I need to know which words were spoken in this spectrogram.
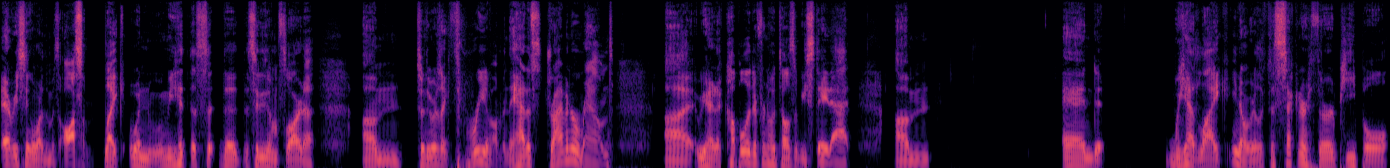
every single one of them was awesome. Like when when we hit the the, the cities in Florida, um, so there was like three of them, and they had us driving around. Uh, we had a couple of different hotels that we stayed at, um, and we had like you know we were like the second or third people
